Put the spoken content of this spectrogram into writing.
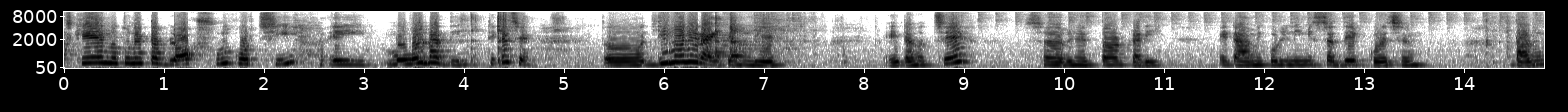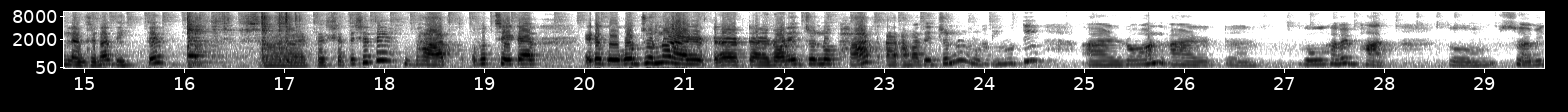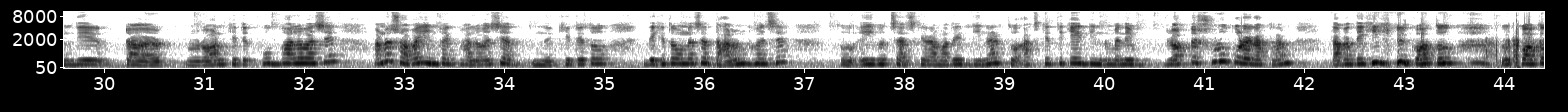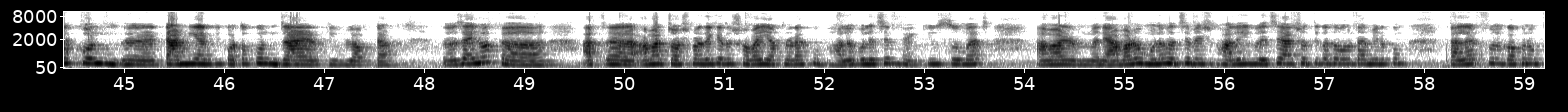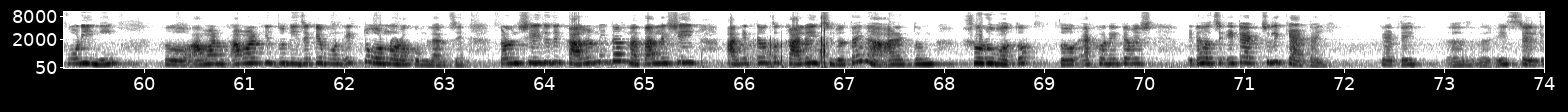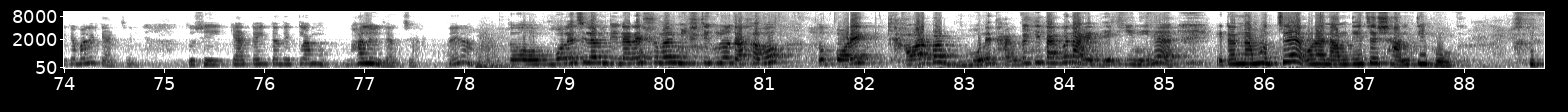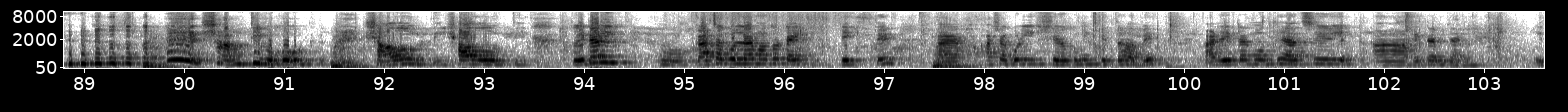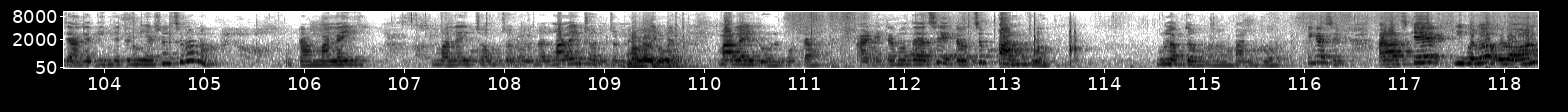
আজকে নতুন একটা ব্লগ শুরু করছি এই মঙ্গলবার দিন, ঠিক আছে? তো ডিনারের আইটেম দিয়ে, এইটা হচ্ছে সয়াবিনের তরকারি। এটা আমি করিনি মিস্টার দেব করেছেন। দারুণ লাগছে না দেখতে? আর তার সাথে সাথে ভাত হচ্ছে এটা এটা গোগোর জন্য আর রনের জন্য ভাত আর আমাদের জন্য রুটি। রুটি আর রন আর গো খাবে ভাত। তো সয়াবিন দিয়ে রন খেতে খুব ভালোবাসে। আমরা সবাই ইনফ্যাক্ট ভালোবাসি, আর খেতে তো, দেখে তো মনে হচ্ছে দারুণ হয়েছে। তো এই হচ্ছে আজকের আমাদের ডিনার তো আজকের থেকেই ডিন- মানে ব্লগটা শুরু করে রাখলাম। তারপর দেখি কত, কতক্ষণ টানি আর কি, কতক্ষণ যায় আর কি ব্লগটা তো যাই হোক আমার চশমা দেখে তো সবাই আপনারা খুব ভালো বলেছেন। থ্যাংক ইউ সো মাচ আমার মানে আমারও মনে হচ্ছে বেশ ভালোই হয়েছে। আর সত্যি কথা বলতে আমি এরকম কালারফুল কখনো পরিনি তো আমার আমার কিন্তু নিজেকে মন একটু অন্যরকম লাগছে। কারণ সেই যদি কালো নিতাম না, তাহলে সেই আগেরটাও তো কালোই ছিল, তাই না? আর একদম সরু মতো। তো এখন এটা বেশ, এটা হচ্ছে, এটা অ্যাকচুয়ালি ক্যাটাই ক্যাটাই এই স্টাইলটাকে বলে ক্যাটাই তো সেই ক্যাটাইটা দেখলাম ভালোই লাগছে, তাই না? তো বলেছিলাম ডিনারের সময় মিষ্টিগুলো দেখাবো। তো পরে খাওয়ার পর মনে থাকবে কি থাকবে না আগে দেখিনি হ্যাঁ। এটার নাম হচ্ছে ওরা নাম দিয়েছে শান্তি ভোগ শান্তি ভোগ শান্তি। শান্তি তো এটা ওই উম, কাঁচা গোল্লার মতো টাইপ দেখতে। আর আশা করি সেরকমই খেতে হবে। আর এটার মধ্যে আছে এটা আমি জানি। এই যে আগের দিন যেটা নিয়ে আসা ছিল না ওটা মালাই মালাই চমচম মালাই চমচম রোল। মালাই রোল ওটা। আর এটার মধ্যে আছে এটা হচ্ছে পান্তুয়া। গোলাপ জামুন না পান্তুয়া। ঠিক আছে? আর আজকে কি হলো? রন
